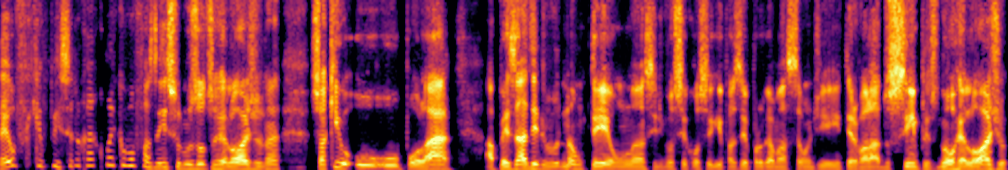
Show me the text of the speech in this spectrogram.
daí eu fiquei pensando, cara, como é que eu vou fazer isso nos outros relógios, né? Só que o, o- Polar, apesar de ele não ter um lance de você conseguir fazer programação de intervalado simples no relógio,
